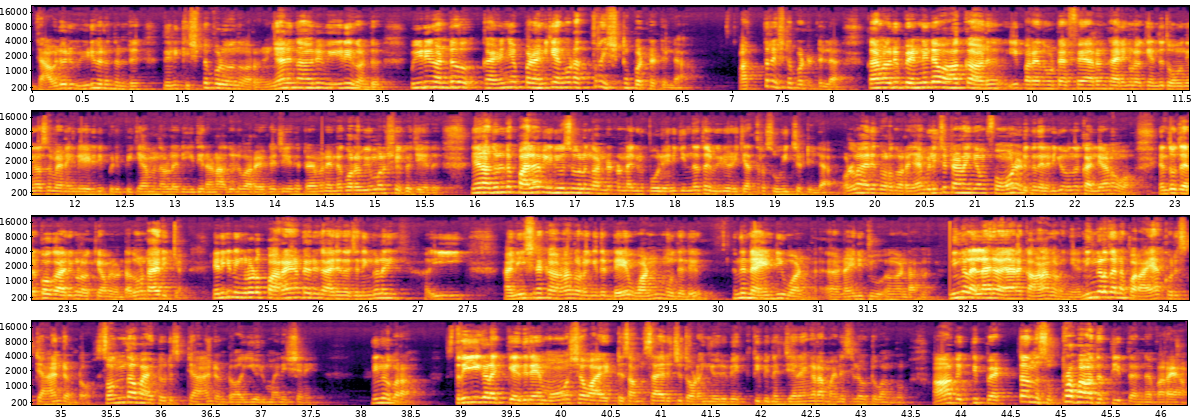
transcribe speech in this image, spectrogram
രാവിലെ ഒരു വീഡിയോ വരുന്നുണ്ട്. നിനക്ക് ഇഷ്ടപ്പെടുമെന്ന് പറഞ്ഞു. ഞാൻ ഇന്ന് ആ ഒരു വീഡിയോ കണ്ടു. വീഡിയോ കണ്ടു കഴിഞ്ഞപ്പോഴെനിക്ക് അങ്ങോട്ട് അത്ര ഇഷ്ടപ്പെട്ടിട്ടില്ല. അത്ര ഇഷ്ടപ്പെട്ടിട്ടില്ല. കാരണം ഒരു പെണ്ണിന്റെ വാക്കാണ് ഈ പറയുന്ന കൂട്ട് എഫ് ഐ ആറും കാര്യങ്ങളൊക്കെ എന്ത് തോന്നിയാസം വേണമെങ്കിലും എഴുതി പിടിപ്പിക്കാം എന്നുള്ള രീതിയിലാണ് അതിൽ പറയുകയൊക്കെ ചെയ്തിട്ട്. അവൻ എന്നെ കുറെ വിമർശിക്കുകയൊക്കെ ചെയ്ത്. ഞാൻ അതിന്റെ പല വീഡിയോസുകളും കണ്ടിട്ടുണ്ടെങ്കിൽ പോലും എനിക്ക് ഇന്നത്തെ വീഡിയോ എനിക്ക് അത്ര സൂചിച്ചിട്ടില്ല. ഉള്ള കാര്യം തുറന്നു പറയാം. ഞാൻ വിളിച്ചിട്ടാണെങ്കിൽ അവൻ ഫോൺ എടുക്കുന്നില്ല. എനിക്ക് തോന്നുന്നു കല്യാണമോ എന്തോ തിരക്കോ കാര്യങ്ങളോ ഒക്കെ അവനുണ്ട്. അതുകൊണ്ടായിരിക്കാം. എനിക്ക് നിങ്ങളോട് പറയേണ്ട ഒരു കാര്യം എന്ന് വെച്ചാൽ നിങ്ങൾ ഈ അനീഷിനെ കാണാൻ തുടങ്ങിയത് ഡേ വൺ മുതൽ ഇന്ന് നയന്റി വൺ നയന്റി ടു എങ്ങാണ്ടാണ്. നിങ്ങൾ എല്ലാവരും അയാളെ കാണാൻ തുടങ്ങിയത് നിങ്ങൾ തന്നെ പറ അയാൾക്ക് ഒരു സ്റ്റാൻഡ് ഉണ്ടോ? സ്വന്തമായിട്ട് ഒരു സ്റ്റാൻഡ് ഉണ്ടോ ഈ ഒരു മനുഷ്യനെ? നിങ്ങൾ പറ. സ്ത്രീകൾക്കെതിരെ മോശമായിട്ട് സംസാരിച്ചു തുടങ്ങിയ ഒരു വ്യക്തി പിന്നെ ജനങ്ങളുടെ മനസ്സിലോട്ട് വന്നു. ആ വ്യക്തി പെട്ടെന്ന് സുപ്രഭാതത്തിൽ തന്നെ പറയാം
